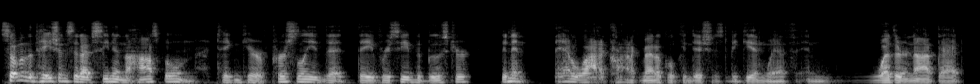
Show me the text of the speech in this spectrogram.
Some of the patients that I've seen in the hospital and taken care of personally that they've received the booster, they didn't they had a lot of chronic medical conditions to begin with, and whether or not that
